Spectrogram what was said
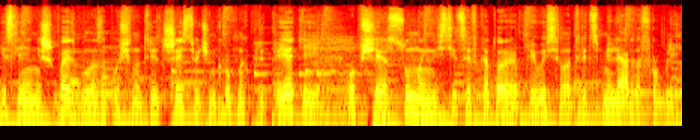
если я не ошибаюсь, было запущено 36 очень крупных предприятий, общая сумма инвестиций в которые превысила 30 миллиардов рублей.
